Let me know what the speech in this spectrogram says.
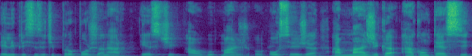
ele precisa te proporcionar este algo mágico. Ou seja, a mágica acontece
